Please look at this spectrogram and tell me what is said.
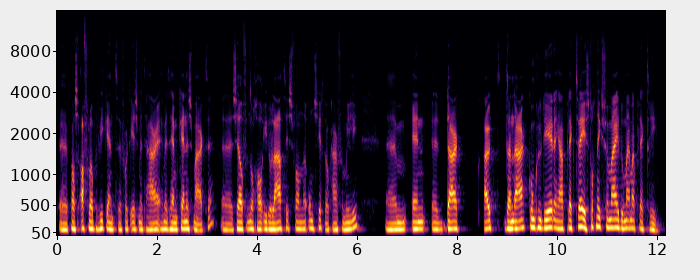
uh, pas afgelopen weekend voor het eerst met, haar, met hem kennis maakte. zelf nogal idolaat is van omzicht, ook haar familie. Um, en daar uit, daarna concludeerde, ja, plek 2 is toch niks voor mij, doe mij maar plek 3.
